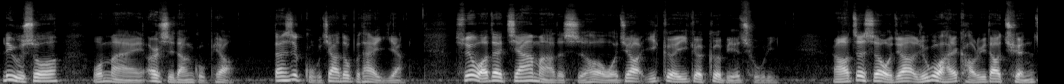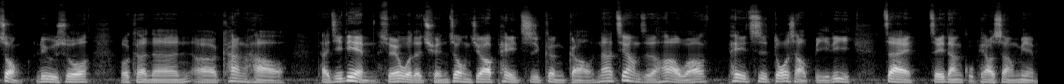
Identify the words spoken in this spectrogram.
例如说，我买二十档股票。但是股价都不太一样，所以我要在加码的时候，我就要一个一个个别处理。然后这时候我就要，如果还考虑到权重，例如说我可能呃看好台积电，所以我的权重就要配置更高。那这样子的话，我要配置多少比例在这一档股票上面？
